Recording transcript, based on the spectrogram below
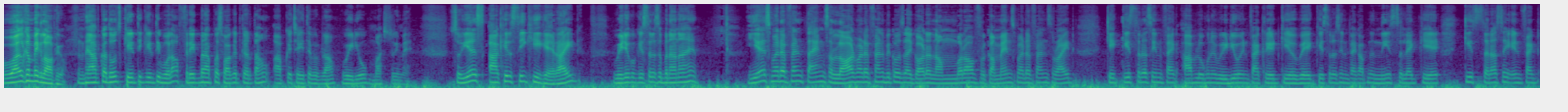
वेलकम बैक लॉफ यू मैं आपका दोस्त कीर्ति कीर्ति बोला। फिर एक बार आपका स्वागत करता हूँ आपके चाहिए प्रोग्राम वीडियो मास्टरी में। सो so यस yes, आखिर सीख ही गए राइट वीडियो को किस तरह से बनाना है? Yes my dear friend thanks a lot my dear friend because I got a number of comments my dear friends right कि किस तरह से इनफैक्ट आप लोगों ने वीडियो इनफैक्ट क्रिएट किए हुए, किस तरह से इनफैक्ट आपने नीज सेलेक्ट किए, किस तरह से इनफैक्ट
